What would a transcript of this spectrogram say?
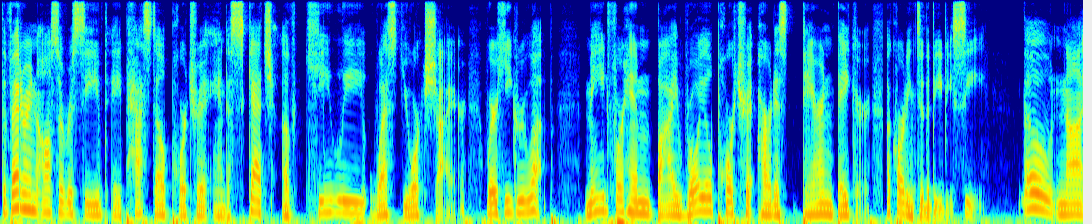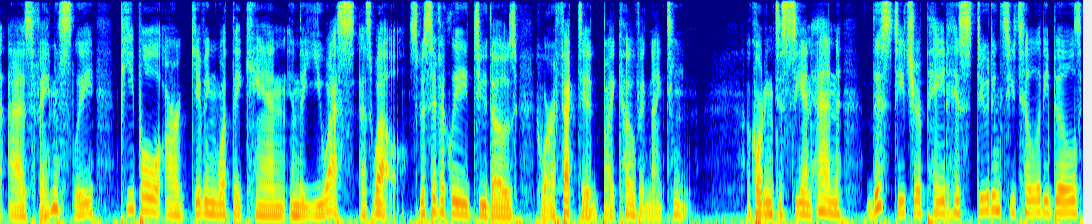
The veteran also received a pastel portrait and a sketch of Keighley, West Yorkshire, where he grew up, made for him by royal portrait artist Darren Baker, according to the BBC. Though not as famously, people are giving what they can in the US as well, specifically to those who are affected by COVID 19. According to CNN, this teacher paid his students' utility bills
